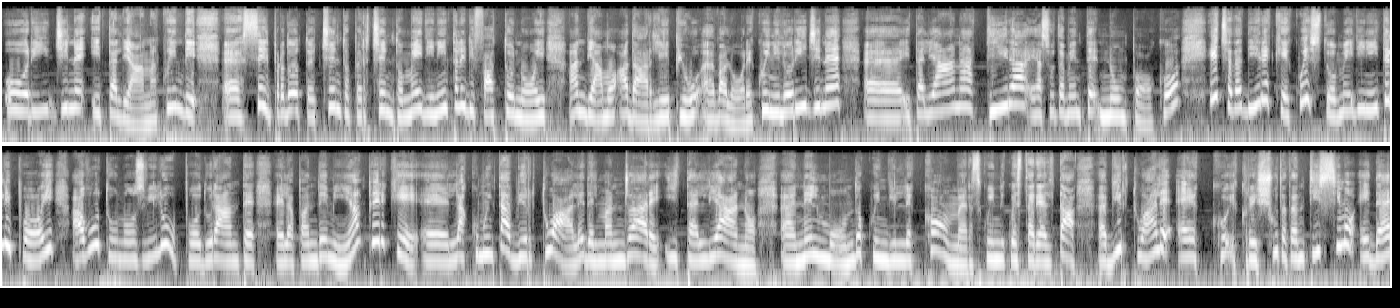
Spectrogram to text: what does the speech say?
origine italiana. Quindi eh, se il prodotto è 100% made in Italy, di fatto noi andiamo a dargli più eh, valore. Quindi l'origine eh, italiana tira e assolutamente non poco e c'è da dire che questo made in Italy poi ha avuto uno sviluppo durante eh, la pandemia perché eh, la comunità virtuale del mangiare italiano eh, nel mondo, quindi l'e-commerce, quindi questa realtà eh, virtuale è, co- è cresciuta tantissimo ed è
